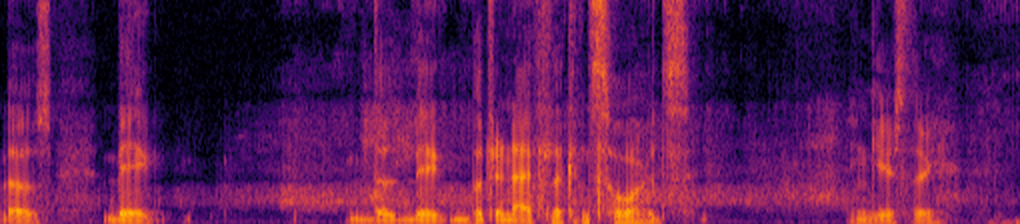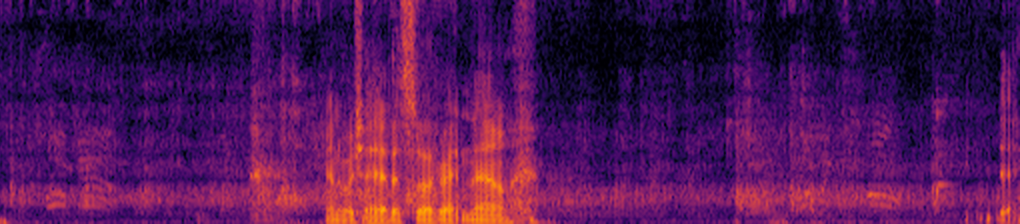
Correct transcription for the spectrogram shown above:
Those big those big butcher knife looking swords in Gears 3. And I wish I had a sword right now. Dang.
